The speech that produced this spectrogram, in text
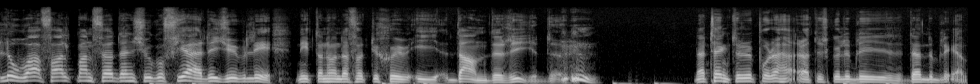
Loa Falkman född den 24 juli 1947 i Danderyd. När tänkte du på det här, att du skulle bli den du blev?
